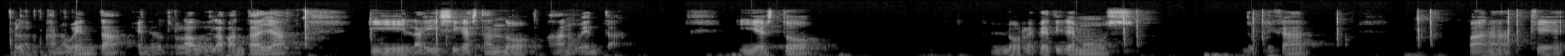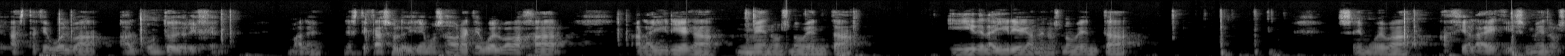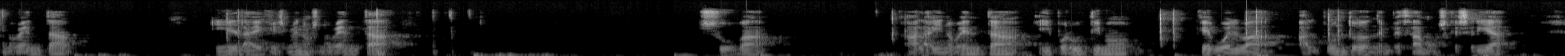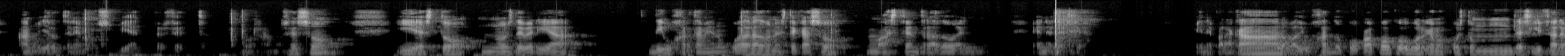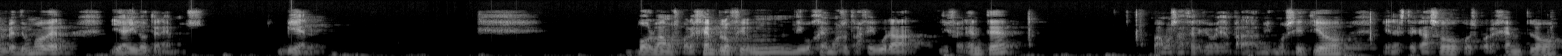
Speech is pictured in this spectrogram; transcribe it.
perdón, a 90 en el otro lado de la pantalla y la Y siga estando a 90 y esto lo repetiremos duplicar para que hasta que vuelva al punto de origen ¿vale? en este caso le diremos ahora que vuelva a bajar a la y menos 90 y de la y menos 90 se mueva hacia la x menos 90 y de la x menos 90 suba a la I90 y por último que vuelva al punto donde empezamos, que sería... Ah, no, ya lo tenemos. Bien, perfecto. Borramos eso. Y esto nos debería dibujar también un cuadrado, en este caso más centrado en, en el eje. Viene para acá, lo va dibujando poco a poco porque hemos puesto un deslizar en vez de un mover y ahí lo tenemos. Bien. Volvamos, por ejemplo, dibujemos otra figura diferente. Vamos a hacer que vaya para el mismo sitio y en este caso, pues por ejemplo,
